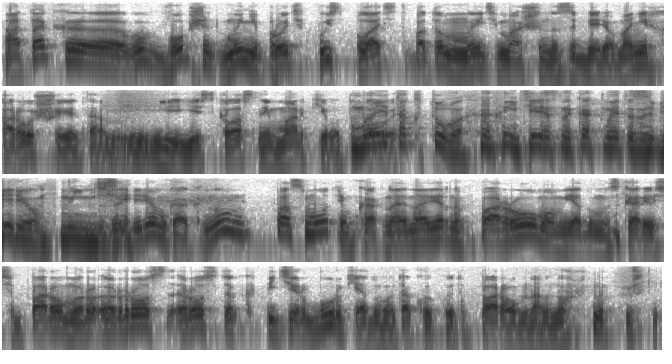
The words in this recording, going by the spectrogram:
А так, э, в, общем мы не против, пусть платят, а потом мы эти машины заберем. Они хорошие, там есть классные марки. Вот мы это кто? Интересно, как мы это заберем нынче? Заберем как? Ну, посмотрим как. Наверное, паромом, я думаю, скорее всего. Паром Рост, Росток-Петербург, я думаю, такой какой-то паром нам нужен.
